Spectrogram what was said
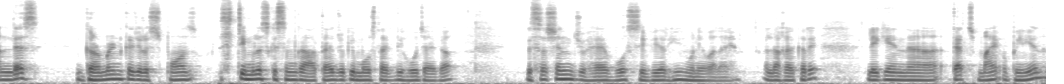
अनलेस गवर्नमेंट का जो रिस्पॉन्स स्टिमुलस किस्म का आता है, जो कि मोस्ट लाइकली हो जाएगा रिसेशन जो है वो सिवियर ही होने वाला है। अल्लाह खैर करे। लेकिन दैट्स माई ओपिनियन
